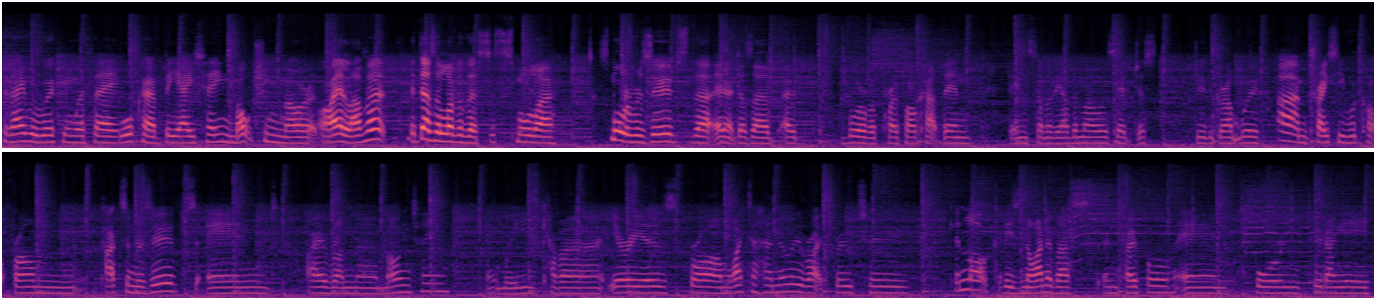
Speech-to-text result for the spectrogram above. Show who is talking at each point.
Speaker 1: today we're working with a Walker B18 mulching mower. I love it. It does a lot of this smaller smaller reserves that, and it does a, a, more of a profile cut than, than some of the other mowers that just do the grunt work. I'm Tracy Woodcock from Parks and Reserves and I run the mowing team and we cover areas from Waitahanui right through to Kinloch. There's nine of us in total and four in Turangi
